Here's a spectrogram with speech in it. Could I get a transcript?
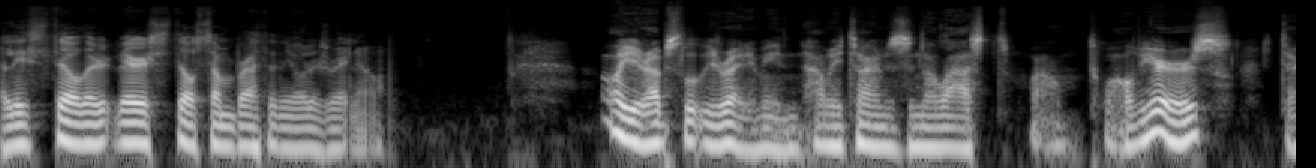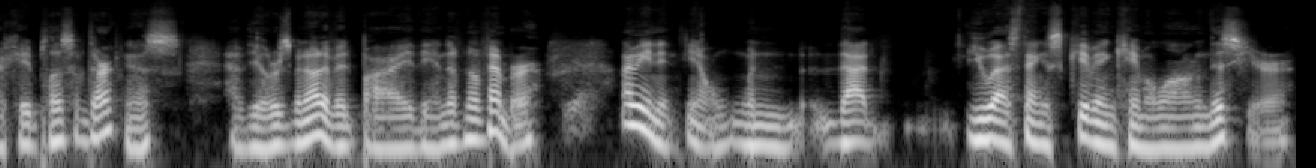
At least still there there is still some breath in the Oilers right now. Oh, you're absolutely right. I mean, how many times in the last, well, 12 years, decade plus of darkness, have the Oilers been out of it by the end of November? I mean, you know, when that U.S. Thanksgiving came along this year,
